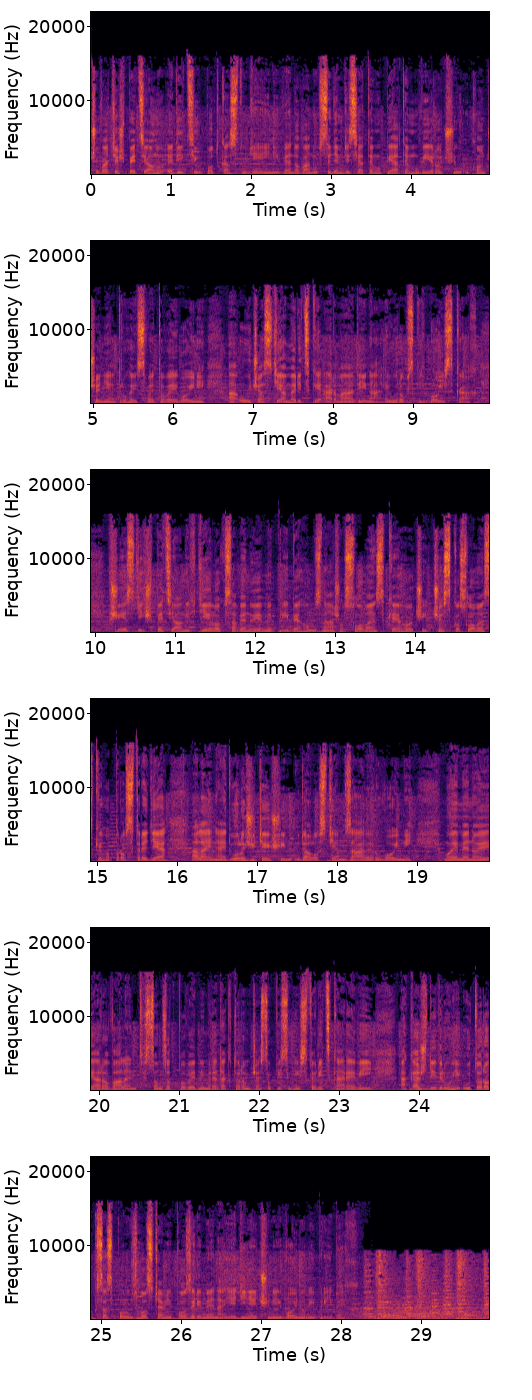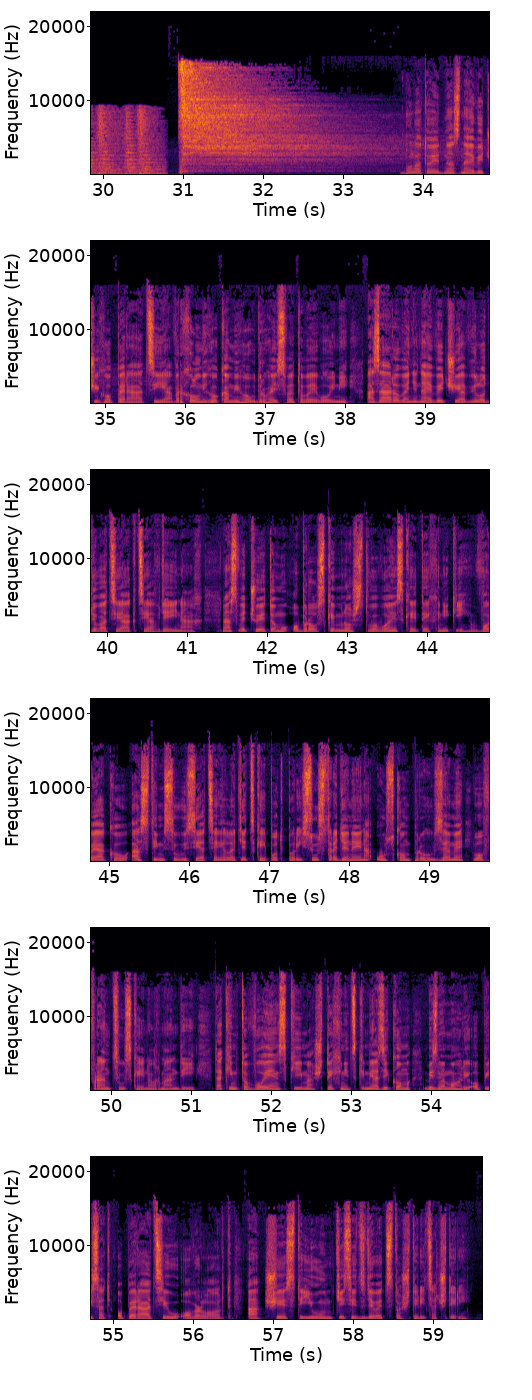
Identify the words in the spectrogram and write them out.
Počúvate špeciálnu edíciu podcastu Dejiny venovanú 75. výročiu ukončenia druhej svetovej vojny a účasti americkej armády na európskych boiskách. V šiestich špeciálnych dieloch sa venujeme príbehom z nášho slovenského či československého prostredia, ale aj najdôležitejším udalostiam záveru vojny. Moje meno je Jaro Valent, som zodpovedným redaktorom časopisu Historická reví a každý druhý útorok sa spolu s hostiami pozrieme na jedinečný vojnový príbeh. Bola to jedna z najväčších operácií a vrcholných okamihov druhej svetovej vojny a zároveň najväčšia vyloďovacia akcia v dejinách. Nasvedčuje tomu obrovské množstvo vojenskej techniky, vojakov a s tým súvisiacej leteckej podpory sústredenej na úzkom pruhu zeme vo francúzskej Normandii. Takýmto vojenským až technickým jazykom by sme mohli opísať operáciu Overlord a 6. jún 1944.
